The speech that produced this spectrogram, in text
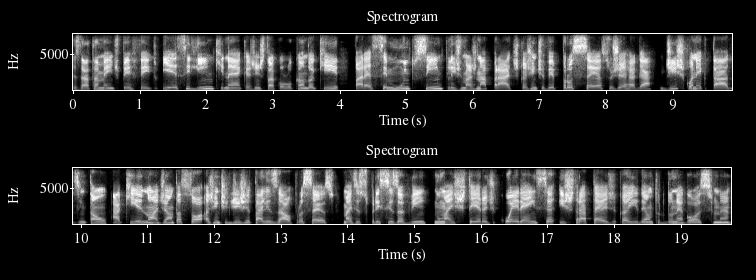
Exatamente, perfeito. E esse link, né, que a gente está colocando aqui, parece ser muito simples, mas na prática a gente vê processos de RH desconectados. Então, aqui não adianta só a gente digitalizar o processo, mas isso precisa vir numa esteira de coerência estratégica aí dentro do negócio, né?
